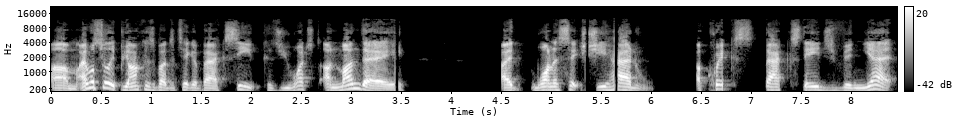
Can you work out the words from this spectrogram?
Um, I almost feel like Bianca's about to take a back seat because you watched on Monday. I want to say she had a quick backstage vignette.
